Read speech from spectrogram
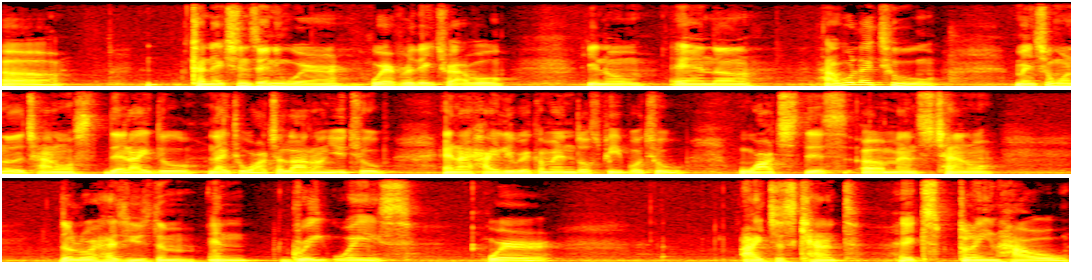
uh, connections anywhere, wherever they travel, you know. And uh, I would like to mention one of the channels that I do like to watch a lot on YouTube, and I highly recommend those people to watch this uh, man's channel. The Lord has used them in great ways where I just can't explain how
